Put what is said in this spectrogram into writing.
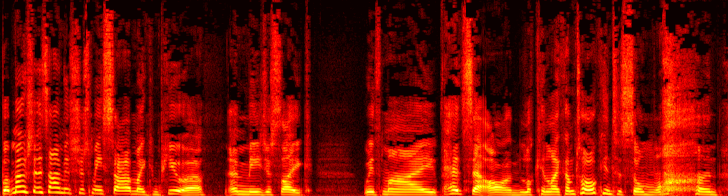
But most of the time, it's just me sat at my computer and me just like with my headset on, looking like I'm talking to someone.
